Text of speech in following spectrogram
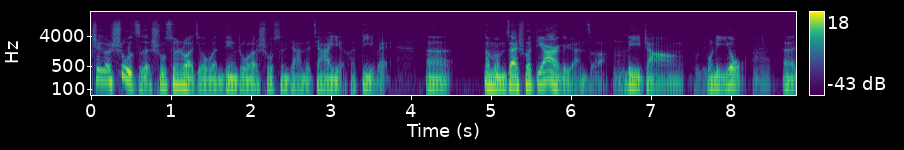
这个庶子叔孙弱就稳定住了叔孙家的家业和地位。呃，那么我们再说第二个原则，利长不利幼。嗯呃，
